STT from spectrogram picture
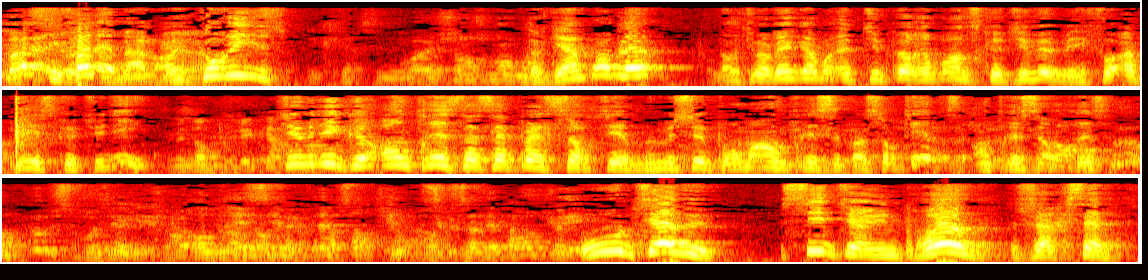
Voilà, il fallait, bah, alors il corrige. Donc il y a un problème. Donc tu vois bien que tu peux répondre ce que tu veux, mais il faut appuyer ce que tu dis. Mais dans tous les cas, Tu me dis que entrer ça s'appelle sortir. Mais monsieur, pour moi, entrer c'est pas sortir. Entrer c'est entrer. c'est- On peut se poser la question. Entrer, c'est peut-être sortir. Parce que ça dépend où tu es. Où tu as vu Si tu as une preuve, j'accepte.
